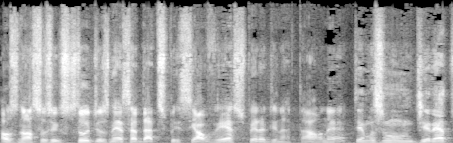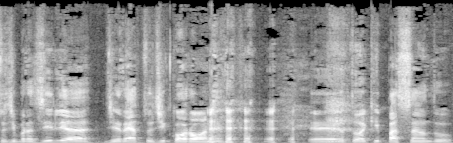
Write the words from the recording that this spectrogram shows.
aos nossos estúdios nessa data especial, véspera de Natal, né? Temos um direto de Brasília, direto de Coró, né? é, eu estou aqui passando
